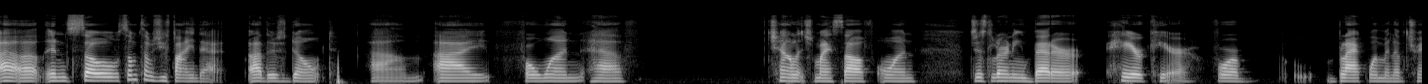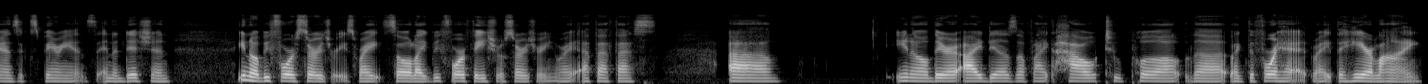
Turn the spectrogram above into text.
Uh, and so sometimes you find that others don't. Um, I, for one, have challenged myself on just learning better hair care for black women of trans experience in addition you know, before surgeries, right? So like before facial surgery, right? FFS. Um, you know, there are ideas of like how to pull the like the forehead, right? The hairline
